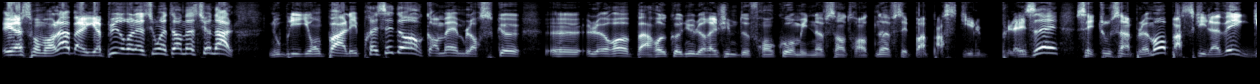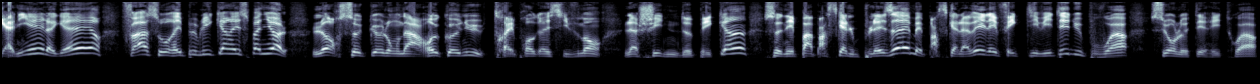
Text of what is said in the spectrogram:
Et à ce moment-là, bah, il n'y a plus de relations internationales. N'oublions pas les précédents quand même. Lorsque euh, l'Europe a reconnu le régime de Franco en 1939, c'est pas parce qu'il plaisait, c'est tout simplement parce qu'il avait gagné la guerre face aux républicains espagnols. Lorsque l'on a reconnu très progressivement la Chine de Pékin, ce n'est pas parce qu'elle plaisait, mais parce qu'elle avait l'effectivité du pouvoir sur le territoire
